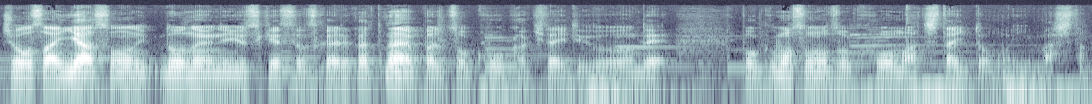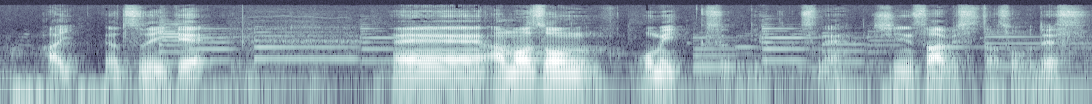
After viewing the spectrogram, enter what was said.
詳細やそのどのようなユースケースを使えるかというのはやっぱり続報を書きたいということで、僕もその続報を待ちたいと思いました。はい。続いて、えー、Amazon Omics っていうですね、新サービスだそうです。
